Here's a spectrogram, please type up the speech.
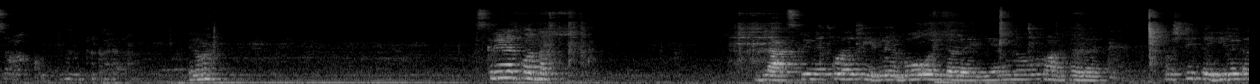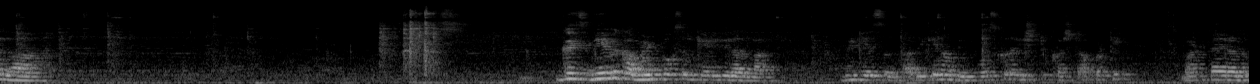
ಸಾಕು, ನನ್ನ ಪ್ರಕಾರ. ಏನಮ್ಮ? ಸ್ಕ್ರೀನ್ ಎತ್ಕೋದ ಬ್ಲಾಕ್ ಸ್ಕ್ರೀನ್ ಎತ್ಕೊಡೋದ್ರೆ ಎಲ್ಲೆಲ್ಲಿ ಹೋಗ್ತಾಳೆ, ಏನೋ ಮಾಡ್ತಾಳೆ. ಫಸ್ಟ್ ತೆಗಿಬೇಕಲ್ವಾ ಗೈಸ್ ನೀವೇ ಕಮೆಂಟ್ ಬಾಕ್ಸ್ ಅಲ್ಲಿ ಕೇಳಿದಿರಲ್ವಾ ಬಿ ಡಿ ಎಸ್ ಅಂತ. ಅದಕ್ಕೆ ನಾವು ನಿಮಗೋಸ್ಕರ ಇಷ್ಟು ಕಷ್ಟಪಟ್ಟು ಮಾಡ್ತಾ ಇರೋದು.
